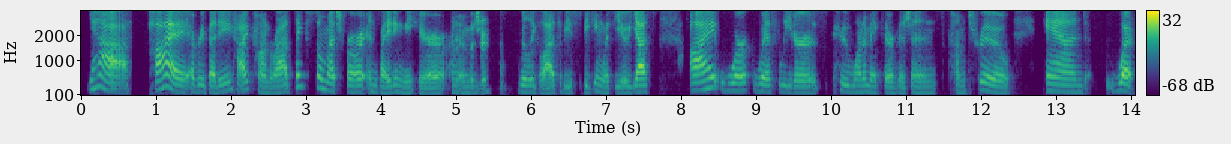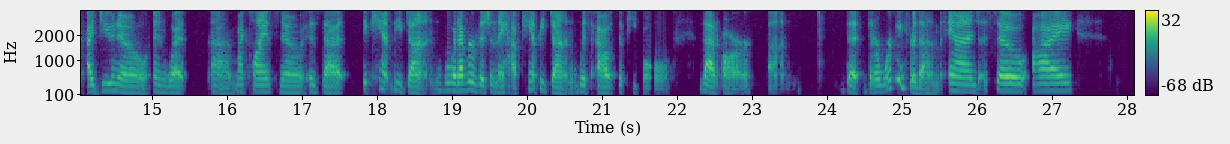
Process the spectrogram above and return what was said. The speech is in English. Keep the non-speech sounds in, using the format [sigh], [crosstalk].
Yeah, Hi, everybody. Hi, Conrad. Thanks so much for inviting me here. I'm Pleasure. really glad to be speaking with you. Yes, I work with leaders who want to make their visions come true. And what I do know and what uh, my clients know is that it can't be done. Whatever vision they have can't be done without the people that are um, that that are working for them. And so I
